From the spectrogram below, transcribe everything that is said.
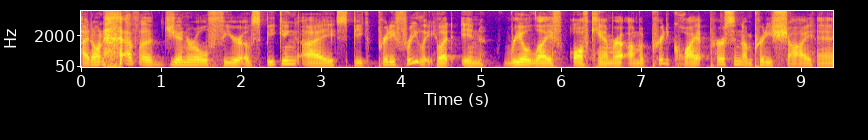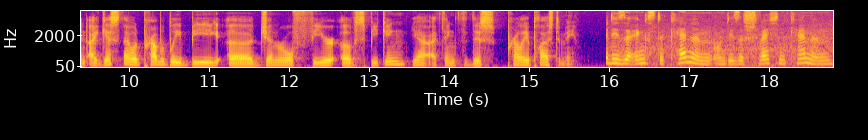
I don't have a general fear of speaking. I speak pretty freely. But in real life, off camera, I'm a pretty quiet person. I'm pretty shy. And I guess that would probably be a general fear of speaking. Yeah, I think that this probably applies to me. Wir diese Ängste kennen und diese Schwächen kennen,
